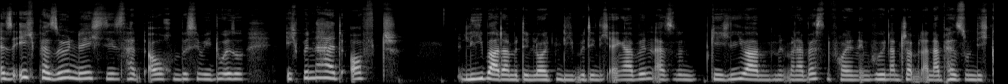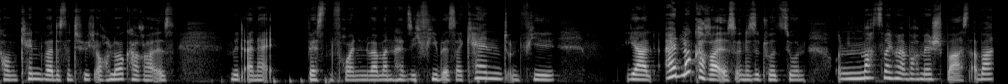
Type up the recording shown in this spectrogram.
also ich persönlich sehe es halt auch ein bisschen wie du. Also ich bin halt oft lieber da mit den Leuten, die, mit denen ich enger bin. Also dann gehe ich lieber mit meiner besten Freundin irgendwo hin, anstatt mit einer Person, die ich kaum kenne, weil das natürlich auch lockerer ist mit einer besten Freundin, weil man halt sich viel besser kennt und viel, ja, halt lockerer ist in der Situation. Und dann macht es manchmal einfach mehr Spaß. Aber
